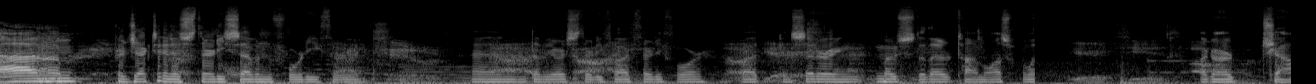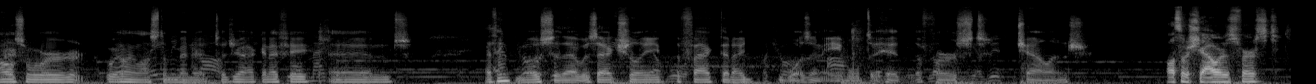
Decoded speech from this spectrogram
Which I Um. Projected is 3743, and WR is 3534. But considering most of their time lost, like our chows were, we only lost a minute to Jack and Iffy, and I think most of that was actually the fact that I wasn't able to hit the first challenge. Also, showers first.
